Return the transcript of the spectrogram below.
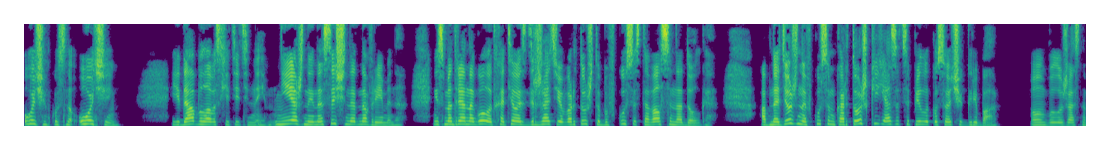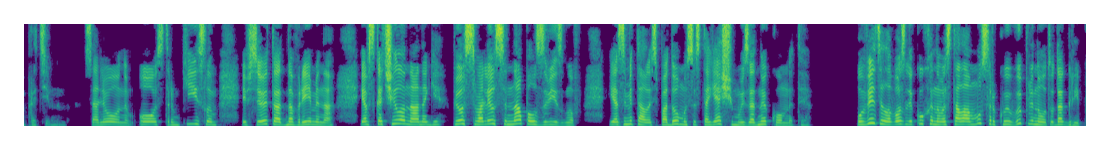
«Очень вкусно, очень!» Еда была восхитительной, нежной и насыщенной одновременно. Несмотря на голод, хотелось держать ее во рту, чтобы вкус оставался надолго. Обнадеженная вкусом картошки, я зацепила кусочек гриба. Он был ужасно противным. Соленым, острым, кислым, и все это одновременно. Я вскочила на ноги, пес свалился на пол, взвизгнув. Я заметалась по дому, состоящему из одной комнаты. Увидела возле кухонного стола мусорку и выплюнула туда гриб.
